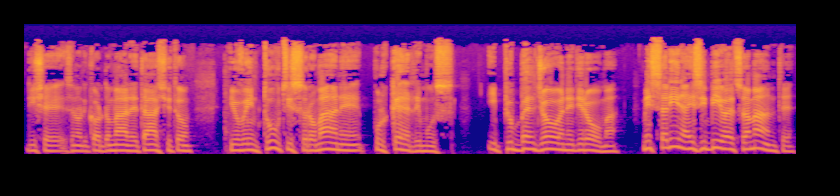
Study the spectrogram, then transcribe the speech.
dice se non ricordo male Tacito, Juventutis Romane Pulcherrimus, il più bel giovane di Roma. Messalina esibiva il suo amante,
